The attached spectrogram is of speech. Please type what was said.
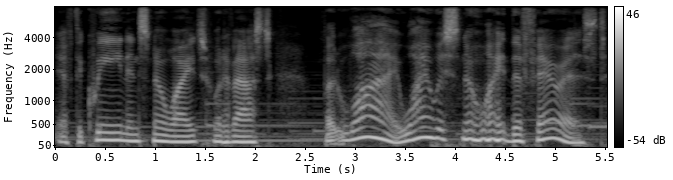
if the Queen in Snow White would have asked, But why? Why was Snow White the fairest?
